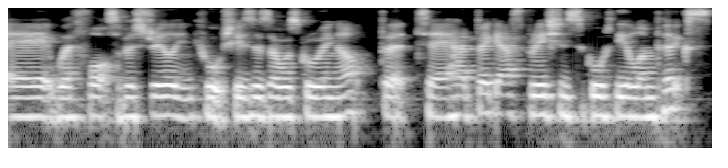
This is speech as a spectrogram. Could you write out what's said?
uh, with lots of Australian coaches as I was growing up, but uh, had big aspirations to go to the Olympics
